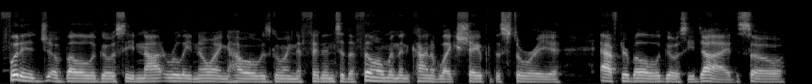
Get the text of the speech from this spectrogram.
footage of Bela Lugosi, not really knowing how it was going to fit into the film, and then kind of like shaped the story after Bela Lugosi died. So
